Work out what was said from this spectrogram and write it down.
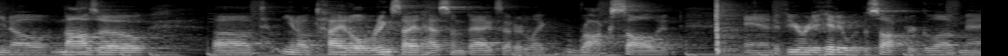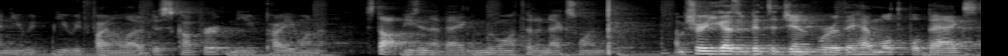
You know, Nazo, uh, you know, Title, Ringside has some bags that are like rock solid. And if you were to hit it with a softer glove, man, you would you would find a lot of discomfort, and you'd probably want to stop using that bag and move on to the next one. I'm sure you guys have been to gyms where they have multiple bags,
